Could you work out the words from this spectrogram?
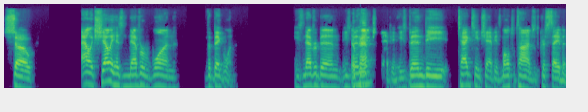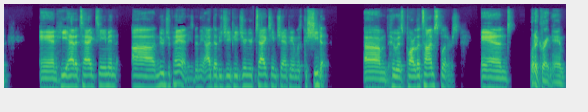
So Alex Shelley has never won the big one. He's never been, he's been okay. the champion. He's been the tag team champions multiple times with Chris Sabin. And he had a tag team in uh, New Japan. He's been the IWGP Junior Tag Team Champion with Kushida, um, who is part of the Time Splitters. And what a great name!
